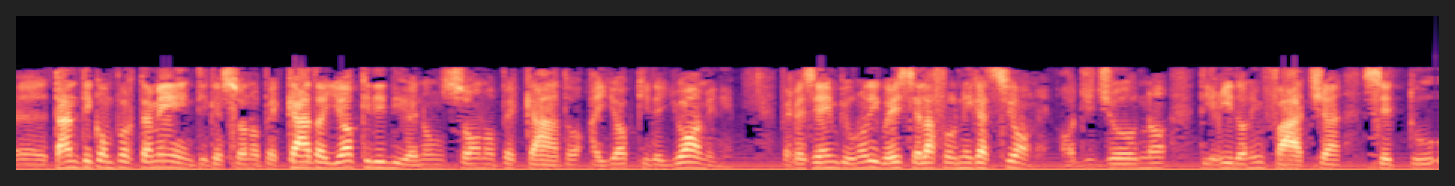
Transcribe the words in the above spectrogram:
eh, tanti comportamenti che sono peccato agli occhi di Dio e non sono peccato agli occhi degli uomini. Per esempio uno di questi è la fornicazione. Oggigiorno ti ridono in faccia se tu,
